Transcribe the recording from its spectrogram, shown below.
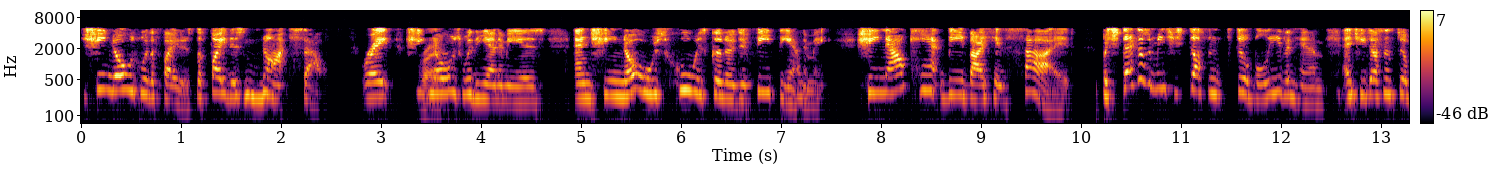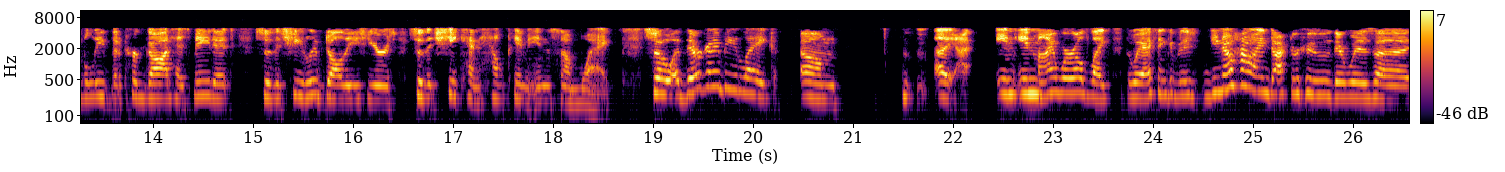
she knows where the fight is. The fight is not south, right? She Right. knows where the enemy is, and she knows who is going to defeat the enemy. She now can't be by his side. But that doesn't mean she doesn't still believe in him, and she doesn't still believe that her God has made it so that she lived all these years so that she can help him in some way. So they're going to be like, um, I, I- in in my world, like the way I think of it is, you know how in Doctor Who there was uh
